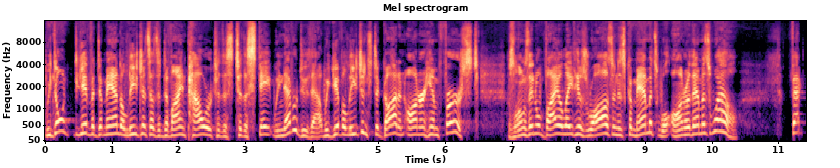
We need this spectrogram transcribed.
We don't give a demand allegiance as a divine power to, this, to the state. We never do that. We give allegiance to God and honor Him first. As long as they don't violate His laws and His commandments, we'll honor them as well. In fact,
